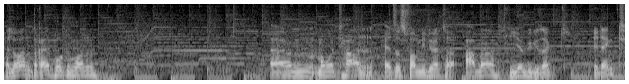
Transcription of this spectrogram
Verloren drei Pokémon. Ähm, momentan ist es familiärter, aber hier, wie gesagt, ihr denkt,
